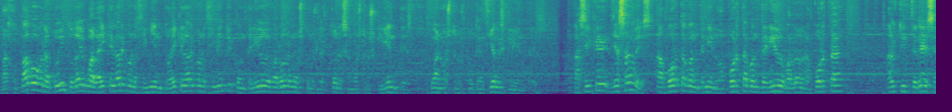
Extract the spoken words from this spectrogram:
Bajo pago gratuito, da igual, hay que dar conocimiento, hay que dar conocimiento y contenido de valor a nuestros lectores, a nuestros clientes o a nuestros potenciales clientes. Así que ya sabes, aporta contenido, aporta contenido de valor, aporta alto interés,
